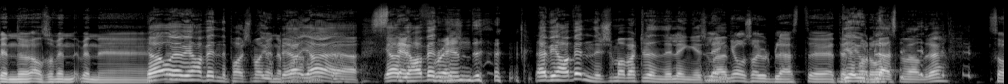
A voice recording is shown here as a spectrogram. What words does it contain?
Venner, altså venne, venne... Ja, og ja, vi har vennepar som har gjort det. Ja, ja, ja, ja. ja vi, har venner, Stepfriend. nei, vi har venner som har vært venner lenge. Som Lenge er, også har gjort blast eh, etter de har et gjort par år. blast med hverandre. Så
